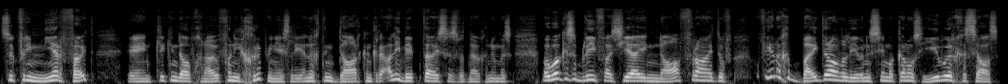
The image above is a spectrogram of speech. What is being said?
Soek vir die meervoud en klik en daarop gaan hou van die groep en jy sal die inligting daar kan kry. Al die webtuise wat nou genoem is. Maar ook asseblief as jy navraag het of of enige bydrae wil lewer en sê maar kan ons hieroor gesels.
